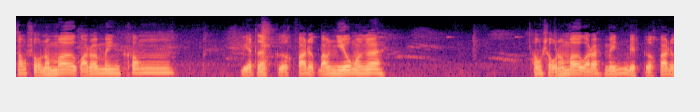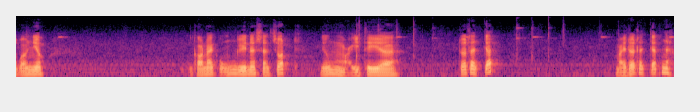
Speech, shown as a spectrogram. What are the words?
thông số nó mơ quá rồi, mình không biết là cược vào được bao nhiêu mọi người. Thông số nó mơ quá rồi, mình biết cược vào được bao nhiêu. Con này cũng ghi nó sản xuất, nhưng máy thì à, rất là chất. Máy rất là chất nha,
